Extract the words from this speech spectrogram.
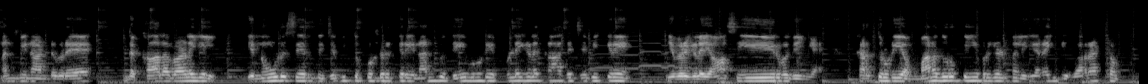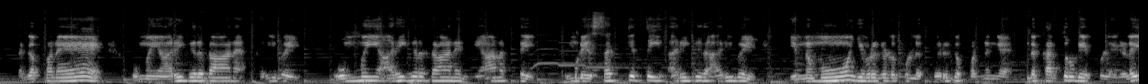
அன்பின் ஆண்டவரே இந்த கால வேளையில் என்னோடு சேர்ந்து ஜெபித்துக் கொண்டிருக்கிறேன் அன்பு தேவனுடைய பிள்ளைகளுக்காக ஜெபிக்கிறேன். இவர்களை ஆசீர்வதிங்க. கர்த்தருடைய மனதுருக்கம் இவர்கள் மேல் இறங்கி வரட்டும். தகப்பனே உண்மை அறிகிறதான அறிவை உண்மை அறிகிறதான ஞானத்தை உம்முடைய சத்தியத்தை அறிகிற அறிவை இன்னமும் இவர்களுக்குள்ள பெருக பண்ணுங்க. இந்த கர்த்தருடைய பிள்ளைகளை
